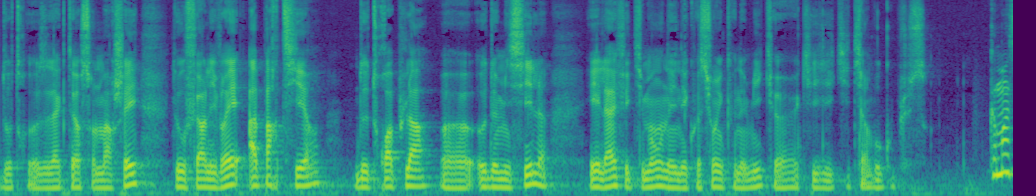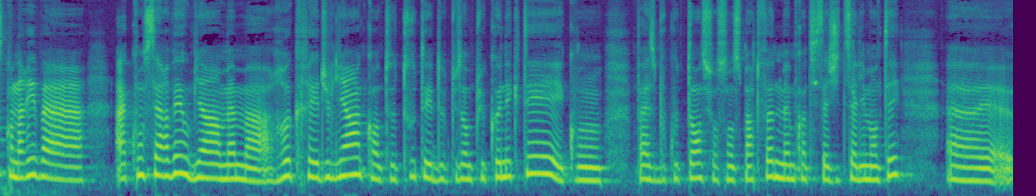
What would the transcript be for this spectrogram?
d'autres acteurs sur le marché de vous faire livrer à partir de trois plats euh, au domicile et là, effectivement, on a une équation économique euh, qui, tient beaucoup plus. Comment est-ce qu'on arrive à, conserver ou bien même à recréer du lien quand tout est de plus en plus connecté et qu'on passe beaucoup de temps sur son smartphone, même quand il s'agit de s'alimenter euh,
